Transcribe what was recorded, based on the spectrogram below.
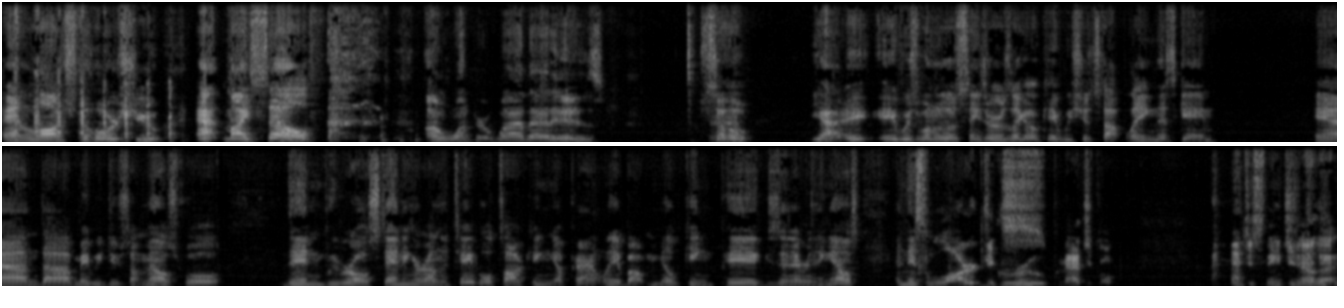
and launch the horseshoe at myself. I wonder why that is. So, yeah, it, it was one of those things where I was like, okay, we should stop playing this game and uh, maybe do something else. Well, then we were all standing around the table talking apparently about milking pigs and everything else. And this large It's group, magical. I just need you to know that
